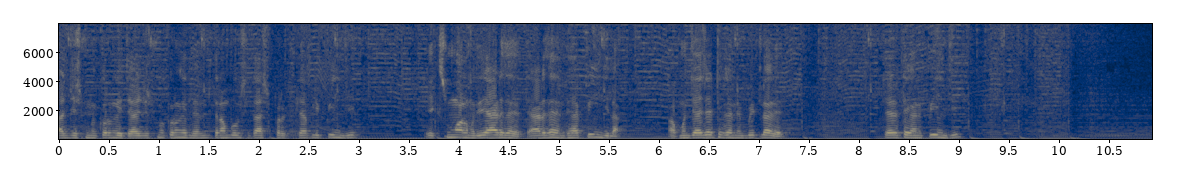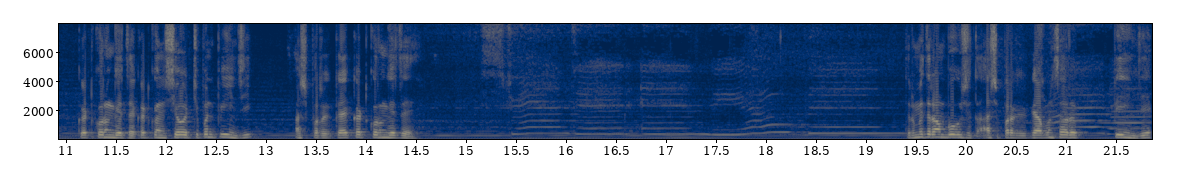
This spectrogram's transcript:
ॲडजस्टमेंट करून घ्यायची ॲडजस्टमेंट करून घेतल्या मित्रांनो बघू शकता अशा प्रकारे आपली पी एन जी एक स्मॉलमध्ये ॲड झाले ॲड झाले ह्या पी एन जीला आपण ज्या ज्या ठिकाणी बीट लावलेत त्या ठिकाणी कट करून घ्यायचं आहे कट करून शेवटची पण पी एन जी अशा प्रकारे काय कट करून घ्यायचं आहे तर मित्रांनो बघू शकता अशा प्रकारे की आपण सर्व पिन जे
